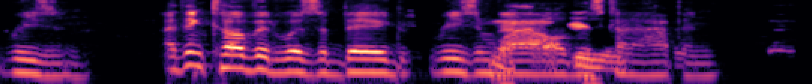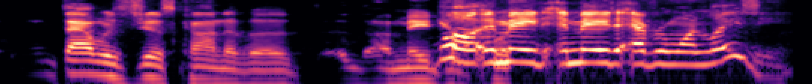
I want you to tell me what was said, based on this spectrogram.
reason. I think COVID was a big reason why No, all this kind of happened. That was just kind of a, a major. Well, it made it made everyone lazy.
